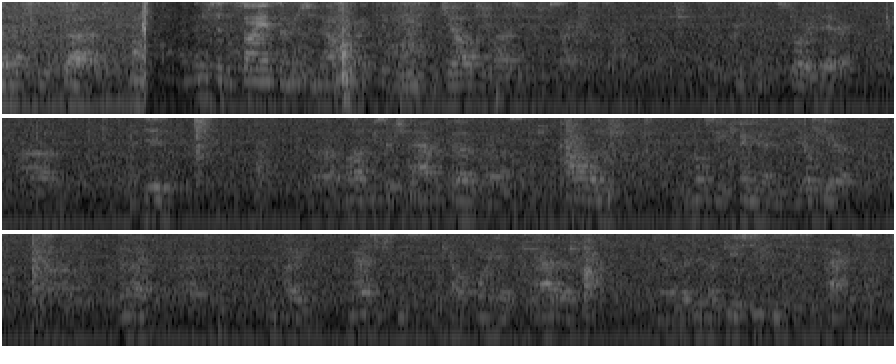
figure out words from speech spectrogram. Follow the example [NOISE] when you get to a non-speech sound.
but it's, uh, I'm interested in science, I'm interested in outdoor activities, and geology allows you to do science outside. So a pretty simple story there. Um, I did uh, a lot of research in Africa when I was in college, and mostly in Kenya and Ethiopia. Uh, Then I uh, did my master's thesis in California, Nevada, and I did my PhD thesis in Pakistan.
